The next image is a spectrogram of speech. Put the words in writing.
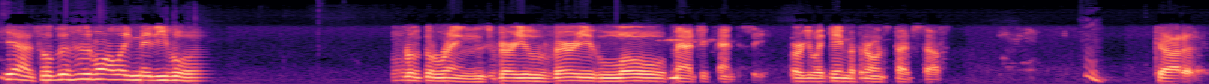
Yeah, so this is more like medieval Lord of the Rings, very very low magic fantasy, or like Game of Thrones type stuff. Got it.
